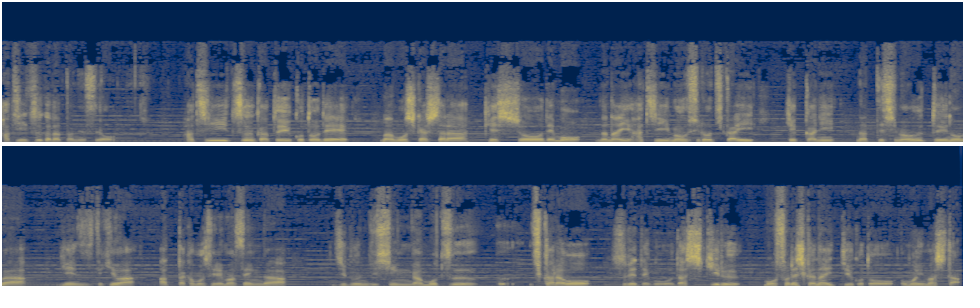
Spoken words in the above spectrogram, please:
8位通過だったんですよ。8位通過ということで、まあもしかしたら決勝でも7位、8位、まあ後ろ近い結果になってしまうというのが現実的はあったかもしれませんが、自分自身が持つ力を全てこう出し切る、もうそれしかないっていうことを思いました。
